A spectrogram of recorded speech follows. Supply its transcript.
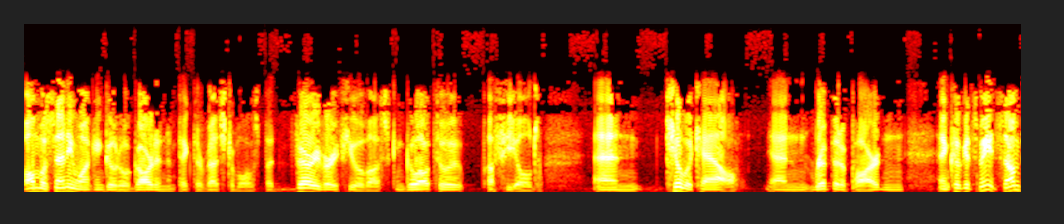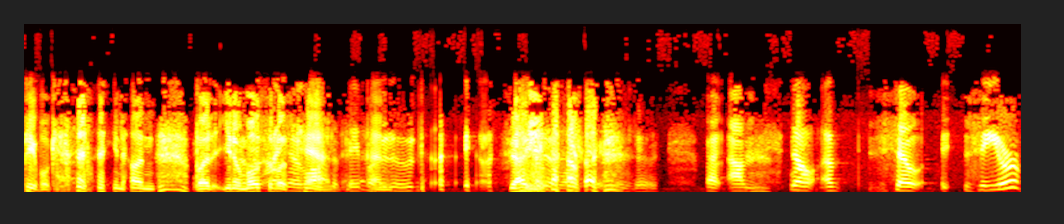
almost anyone can go to a garden and pick their vegetables, but very very few of us can go out to a, a field and kill a cow and rip it apart and and cook its meat. Some people can, you know, and, but you know most of us can. Lots of people and, who. Yeah, yeah, right. people who do. But um, now, uh, so so your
